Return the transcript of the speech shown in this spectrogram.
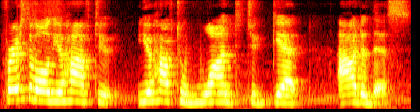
First of all you have to you have to want to get out of this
